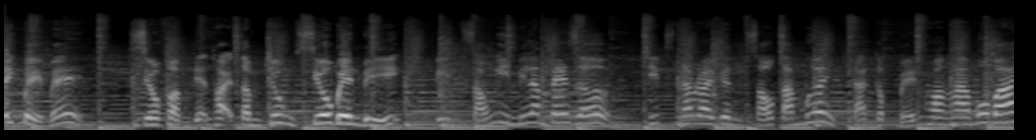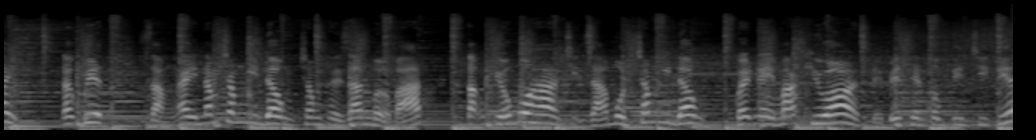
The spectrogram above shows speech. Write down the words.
X7B, siêu phẩm điện thoại tầm trung siêu bền bỉ, pin 6000 mAh, chip Snapdragon 680 đã cập bến Hoàng Hà Mobile. Đặc biệt, giảm ngay 500.000 đồng trong thời gian mở bán, tặng phiếu mua hàng trị giá 100.000 đồng. Quẹt ngay mã QR để biết thêm thông tin chi tiết.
